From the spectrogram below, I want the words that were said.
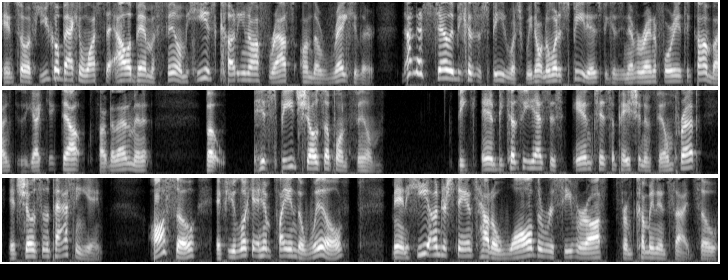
And so if you go back and watch the Alabama film, he is cutting off routes on the regular. Not necessarily because of speed, which we don't know what his speed is because he never ran a 40 at the combine because he got kicked out. We'll talk about that in a minute. But his speed shows up on film. Be- and because he has this anticipation in film prep, it shows in the passing game. Also, if you look at him playing the will, man, he understands how to wall the receiver off from coming inside. So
